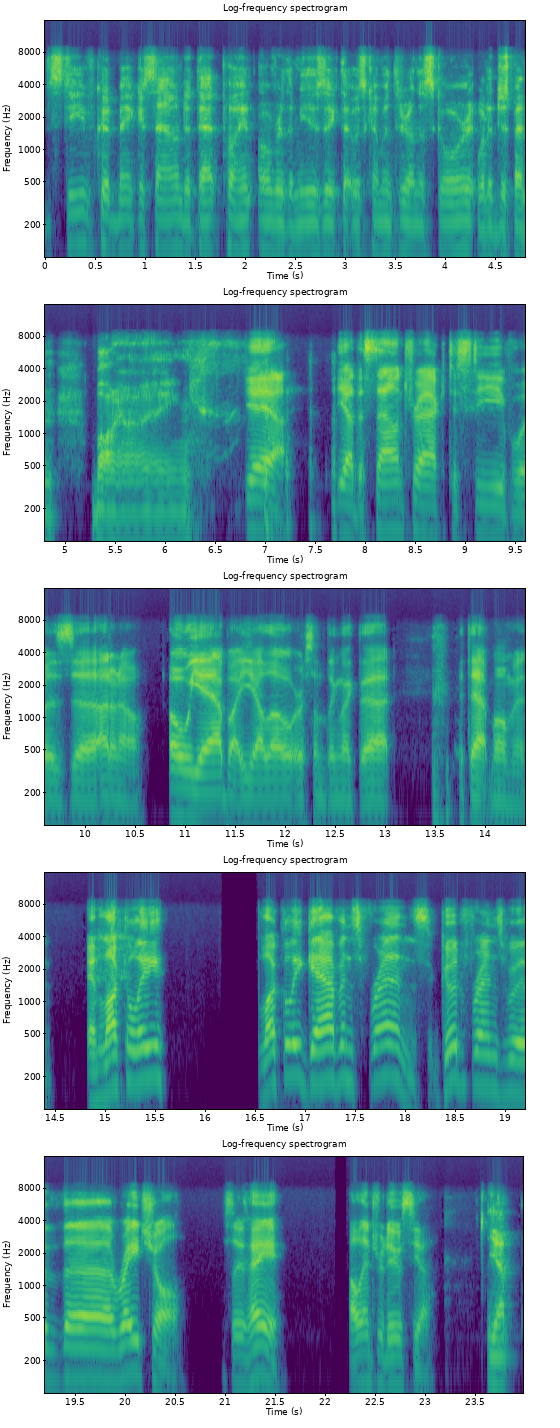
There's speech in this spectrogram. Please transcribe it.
Steve could make a sound at that point over the music that was coming through on the score, it would have just been boing. Yeah. yeah, the soundtrack to Steve was uh, I don't know, Oh Yeah by Yello or something like that at that moment. And luckily, luckily Gavin's friends, good friends with uh, Rachel, says, "Hey, I'll introduce you." Yep.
